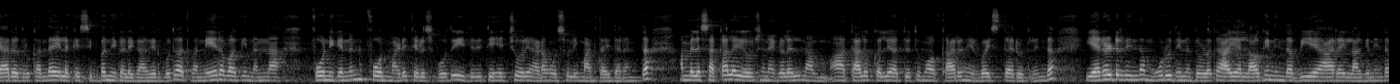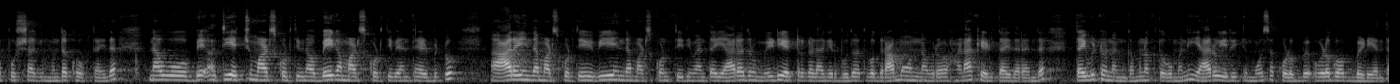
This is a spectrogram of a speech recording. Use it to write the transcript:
ಯಾರಾದರೂ ಕಂದಾಯ ಇಲಾಖೆ ಸಿಬ್ಬಂದಿಗಳಿಗಾಗಿರ್ಬೋದು ಅಥವಾ ನೇರವಾಗಿ ನನ್ನ ಫೋನಿಗೆ ನನ್ನ ಫೋನ್ ಮಾಡಿ ತಿಳಿಸ್ಬೋದು, ಇದೇ ರೀತಿ ಹೆಚ್ಚುವರಿ ಹಣ ವಸೂಲಿ ಮಾಡ್ತಾ ಇದ್ದಾರೆ ಅಂತ. ಆಮೇಲೆ ಸಕಾಲ ಯೋಜನೆಗಳಲ್ಲಿ ನಮ್ಮ, ಆ ತಾಲೂಕಲ್ಲಿ ಅತ್ಯುತ್ತಮ ಕಾರ್ಯನಿರ್ವಹಿಸ್ತಾ ಇರೋದ್ರಿಂದ ಎರಡರಿಂದ ಮೂರು ದಿನದೊಳಗೆ ಆಯಾ ಲಾಗಿನಿಂದ ವಿ ಆರ್ ಐ ಲಾಗಿನಿಂದ ಪುಷ್ ಆಗಿ ಮುಂದಕ್ಕೆ ಹೋಗ್ತಾ ಇದೆ. ನಾವು ಬೇ ಅತಿ ಹೆಚ್ಚು ಮಾಡಿಸ್ಕೊಡ್ತೀವಿ, ನಾವು ಬೇಗ ಮಾಡಿಸ್ಕೊಡ್ತೀವಿ ಅಂತ ಹೇಳಿಬಿಟ್ಟು ಆರ್ ಐಯಿಂದ ಮಾಡಿಸ್ಕೊಡ್ತೀವಿ ವಿ ಎಯಿಂದ ಮಾಡಿಸ್ಕೊಡ್ತಿದ್ದೀವಿ ಅಂತ ಯಾರಾದರೂ ಮೀಡಿಯೇಟರ್ಗಳಾಗಿರ್ಬೋದು ಅಥವಾ ಗ್ರಾಮವನ್ನವರು ಹಣ ಕೇಳ್ತಾ ಇದ್ದಾರೆ ಅಂದರೆ, ದಯವಿಟ್ಟು ನನ್ನ ಗಮನಕ್ಕೆ ತೊಗೊಂಬನ್ನಿ. ಯಾರೂ ಈ ರೀತಿ ಮೋಸ ಒಳಗೆ ಒಳಗೋಗಬೇಡಿ ಅಂತ.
